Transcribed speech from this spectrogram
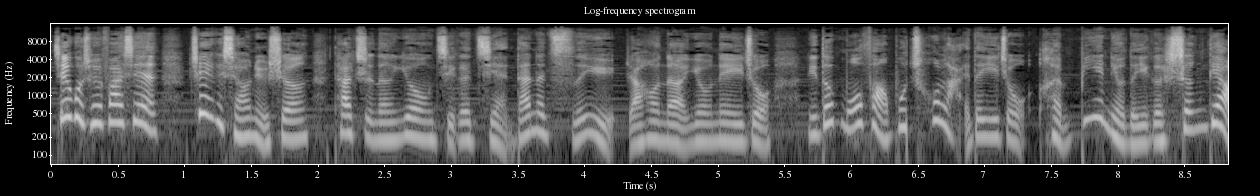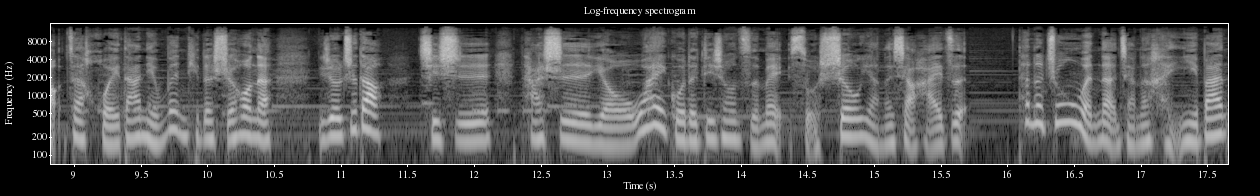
结果却发现，这个小女生她只能用几个简单的词语，然后呢，用那一种你都模仿不出来的一种很别扭的一个声调，在回答你问题的时候呢，你就知道，其实她是由外国的弟兄姊妹所收养的小孩子。她的中文呢讲得很一般，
